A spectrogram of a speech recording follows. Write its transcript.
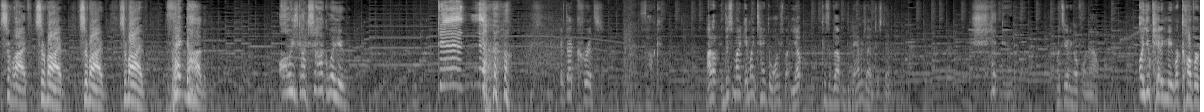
survive. Survive. Survive. Survive. Thank God. Oh, he's got shockwave. Did no. If that crits. Fuck. I don't. This might. It might tank the water spout. Yep, because of the the damage I just did. Shit, dude. What's he gonna go for now? Are you kidding me? Recover.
